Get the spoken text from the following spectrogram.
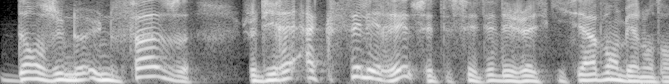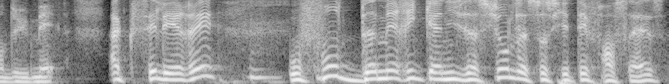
dans une, une phase, je dirais, accélérée, c'était déjà esquissé avant, bien entendu, mais accélérée, mmh. au fond, d'américanisation de la société française.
